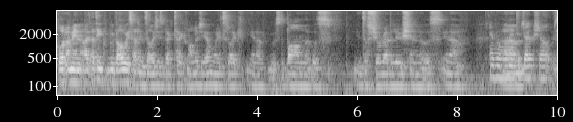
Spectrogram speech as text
but I mean, I, I think we've always had anxieties about technology, haven't we? It's like, you know, it was the bomb, it was industrial revolution, it was, you know. Everyone um, into joke shops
